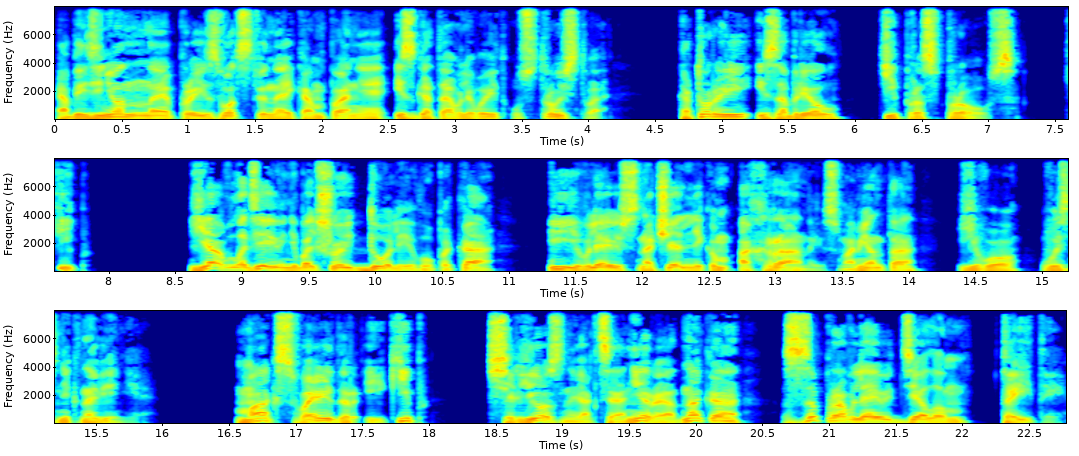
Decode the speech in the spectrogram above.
Объединенная производственная компания изготавливает устройства, которые изобрел Кипрос Проус. КИП. Я владею небольшой долей в ОПК и являюсь начальником охраны с момента его возникновения. Макс Вейдер и Кип — серьезные акционеры, однако заправляют делом Тейты.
